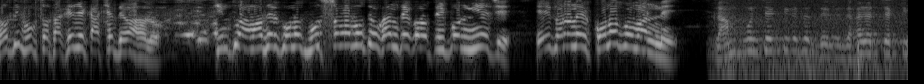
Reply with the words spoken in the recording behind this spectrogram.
নথিভুক্ত থাকে যে কাকে দেওয়া হলো। কিন্তু আমাদের কোনো বুথ সভাপতি ওখান থেকে কোনো ত্রিপল নিয়েছে, এই ধরনের কোনো প্রমাণ নেই। গ্রাম পঞ্চায়েত থেকে দেখা যাচ্ছে একটি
